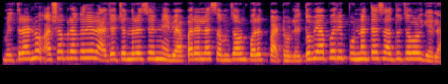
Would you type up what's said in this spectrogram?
मित्रांनो अशा प्रकारे राजा चंद्रसेनने व्यापाऱ्याला समजावून परत पाठवले. तो व्यापारी पुन्हा त्या साधूजवळ गेला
